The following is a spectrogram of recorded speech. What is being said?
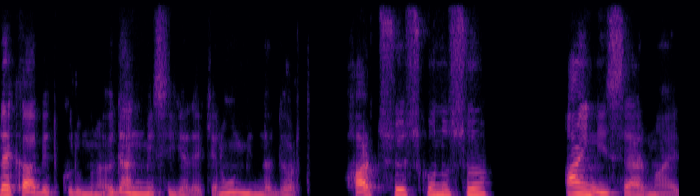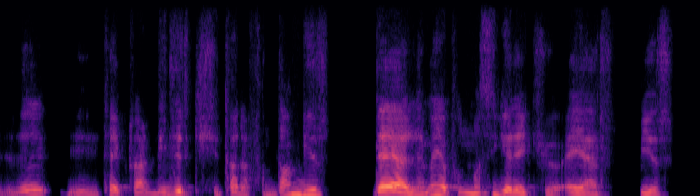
rekabet kurumuna ödenmesi gereken 10 binde 4 harç söz konusu. Aynı sermayede de e, tekrar bilirkişi tarafından bir değerleme yapılması gerekiyor eğer bir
